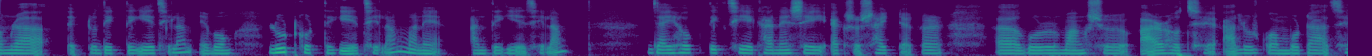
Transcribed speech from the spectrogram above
আমরা একটু দেখতে গিয়েছিলাম এবং লুট করতে গিয়েছিলাম মানে আনতে গিয়েছিলাম। যাই হোক, দেখছি এখানে সেই একশো ষাট টাকার গরুর মাংস আর হচ্ছে আলুর কম্বোটা আছে।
